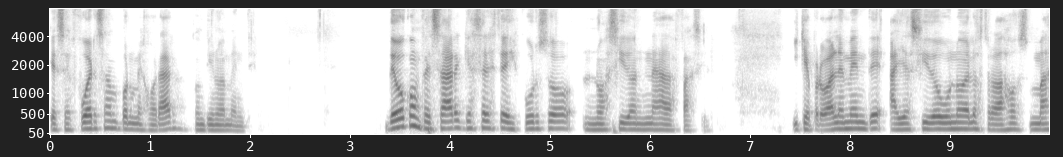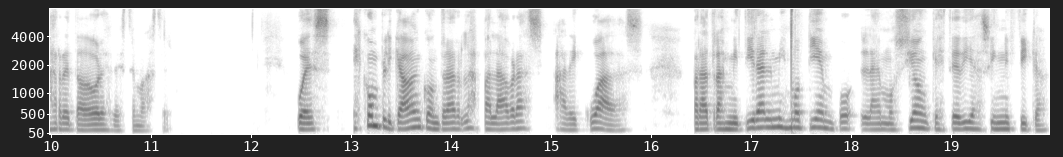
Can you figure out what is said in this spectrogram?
que se esfuerzan por mejorar continuamente. Debo confesar que hacer este discurso no ha sido nada fácil y que probablemente haya sido uno de los trabajos más retadores de este máster. Pues es complicado encontrar las palabras adecuadas para transmitir al mismo tiempo la emoción que este día significa,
